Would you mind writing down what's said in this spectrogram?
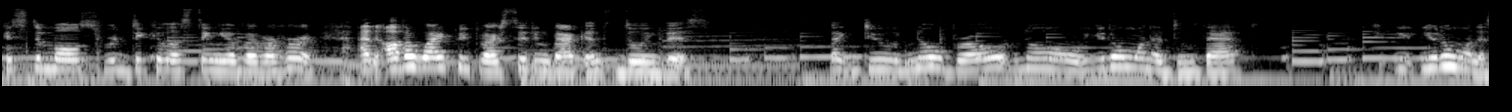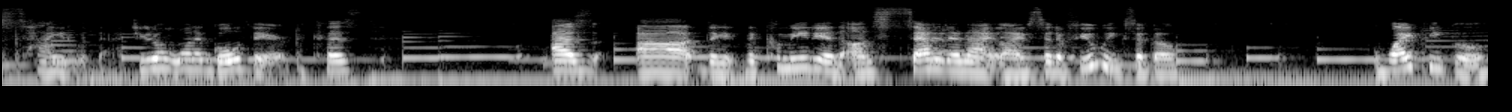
It's the most ridiculous thing you've ever heard. And other white people are sitting back and doing this. Like, dude, no, bro, no, you don't want to do that. You, you don't want to side with that. You don't want to go there because, as uh, the, the comedian on Saturday Night Live said a few weeks ago, white people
